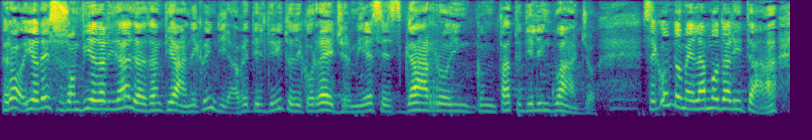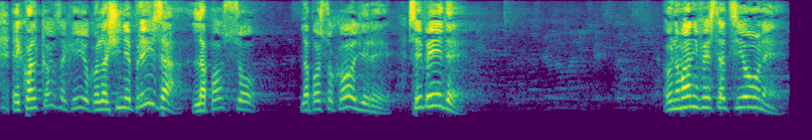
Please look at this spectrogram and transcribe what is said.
però io adesso sono via dall'Italia da tanti anni, quindi avete il diritto di correggermi eh, se sgarro in, in fatti di linguaggio. Secondo me la modalità è qualcosa che io con la cinepresa la posso, la posso cogliere, se vede. È una manifestazione.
